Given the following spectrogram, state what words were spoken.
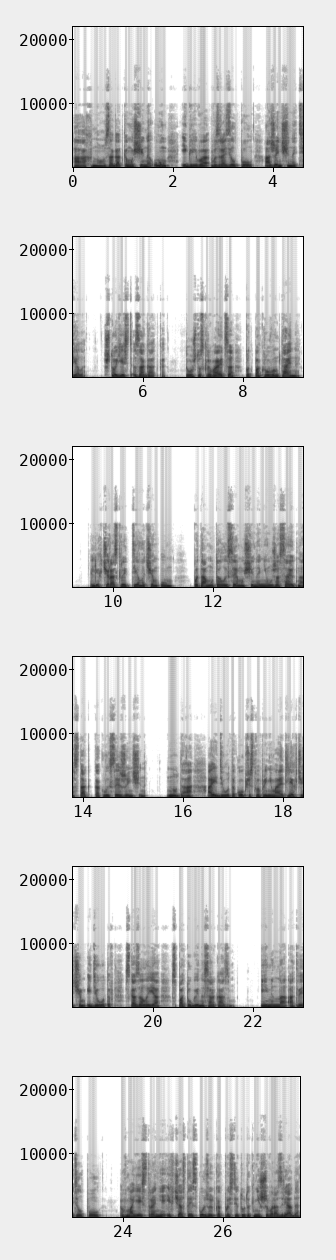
«Ах, но загадка мужчины — ум», — игриво возразил Пол, «а женщины — тело. Что есть загадка? То, что скрывается под покровом тайны. Легче раскрыть тело, чем ум, потому-то лысые мужчины не ужасают нас так, как лысые женщины. «Ну да, а идиоток общество принимает легче, чем идиотов», — сказала я с потугой на сарказм. «Именно», — ответил Пол. «В моей стране их часто используют как проституток низшего разряда,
